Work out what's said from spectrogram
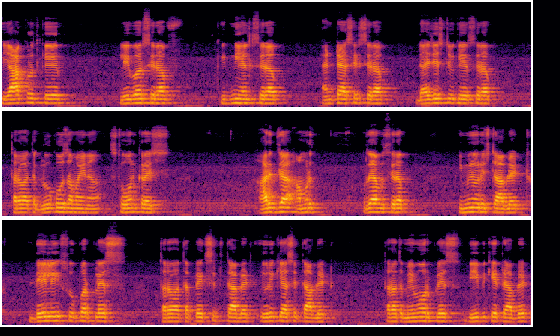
Yakrit care liver syrup kidney health syrup antacid syrup digestive care syrup తర్వాత గ్లూకోజమైన స్టోన్ క్రష్ ఆరిద్ర Amrit Hridayamrit syrup immunorich tablet daily super plus తర్వాత ప్లెక్సిడ్ టాబ్లెట్ యూరిక్ యాసిడ్ టాబ్లెట్ తర్వాత memory plus BB care tablet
